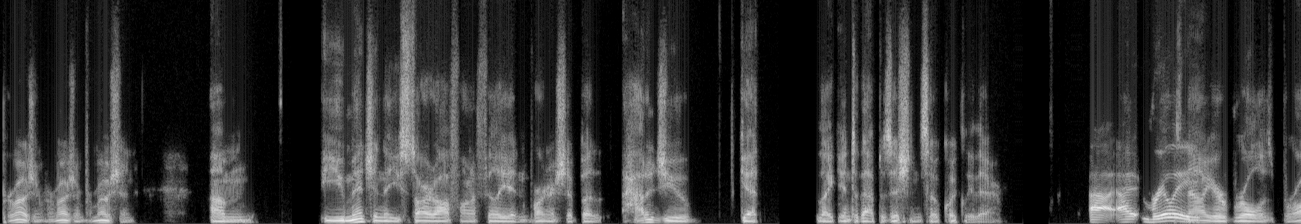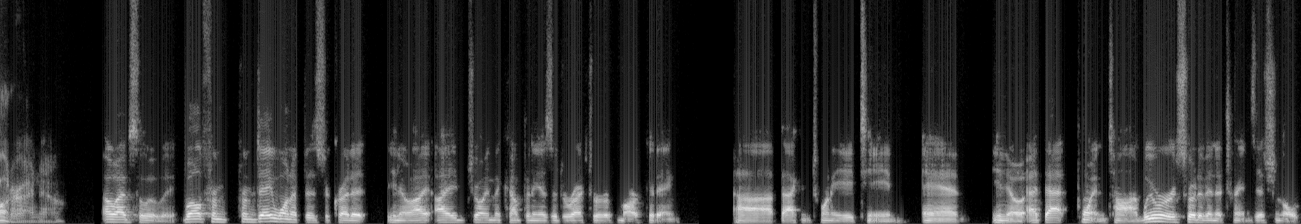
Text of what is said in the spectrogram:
promotion, promotion, promotion. Um, you mentioned that you started off on affiliate and partnership, but how did you get like into that position so quickly there? Uh, I really now your role is broader. I know. Oh, absolutely. Well, from from day one at Biz2Credit, you know, I, I joined the company as a director of marketing uh, back in 2018, And, you know, at that point in time, we were sort of in a transitional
